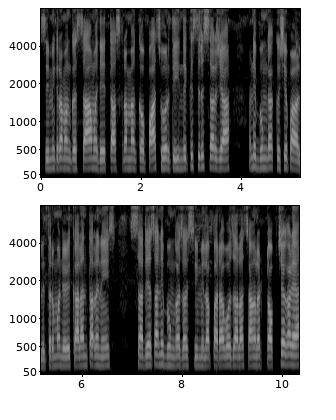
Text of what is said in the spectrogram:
सेमी क्रमांक सहामध्ये तास क्रमांक पाचवरती हिंद केसरी सर्जा आणि भुंगा कसे पळाले? तर मंडळी कालांतराने सर्जाचा आणि भुंगाचा सेमीला पराभव झाला. चांगला टॉपच्या गाड्या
